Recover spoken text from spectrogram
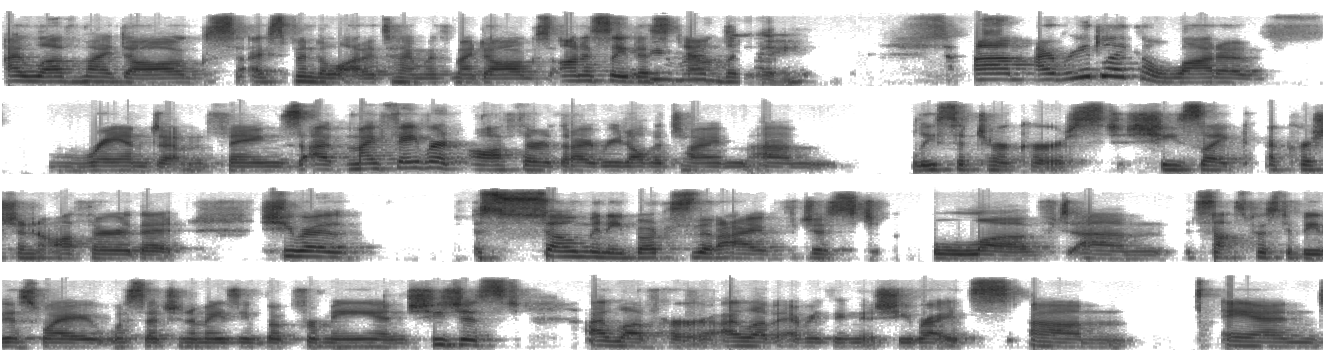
I love my dogs. I spend a lot of time with my dogs. Honestly, this read lately. Um, I read like a lot of random things. I, my favorite author that I read all the time, um, Lysa TerKeurst. She's like a Christian author that she wrote so many books that I've just loved. Um, it's not supposed to be this way was such an amazing book for me, and she's just I love her. I love everything that she writes. Um, and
